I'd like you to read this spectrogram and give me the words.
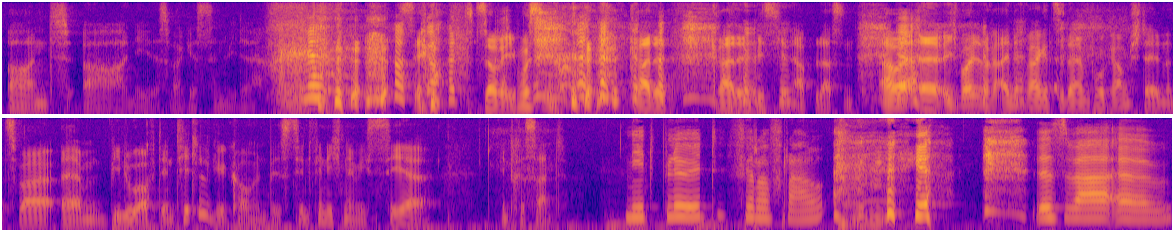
Und, oh nee, das war gestern wieder. oh sorry, ich muss gerade ein bisschen ablassen. Aber ja. äh, ich wollte noch eine Frage zu deinem Programm stellen, und zwar, ähm, wie du auf den Titel gekommen bist. Den finde ich nämlich sehr interessant. Nicht blöd für eine Frau. Mhm. ja, das war, ähm,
